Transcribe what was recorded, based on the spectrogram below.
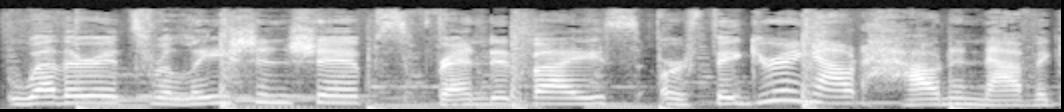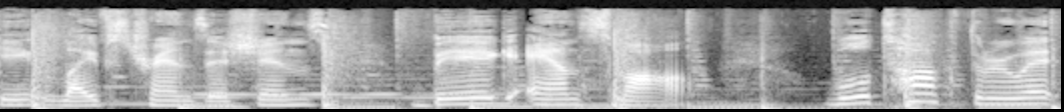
Whether it's relationships, friend advice, or figuring out how to navigate life's transitions, big and small. We'll talk through it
